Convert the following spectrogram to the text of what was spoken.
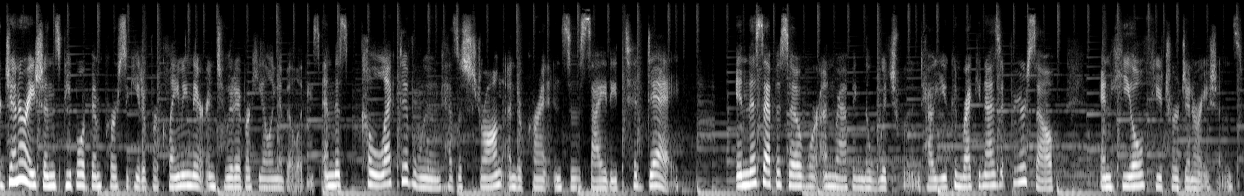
generations, people have been persecuted for claiming their intuitive or healing abilities, and this collective wound has a strong undercurrent in society today. In this episode, we're unwrapping the witch wound, how you can recognize it for yourself and heal future generations.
